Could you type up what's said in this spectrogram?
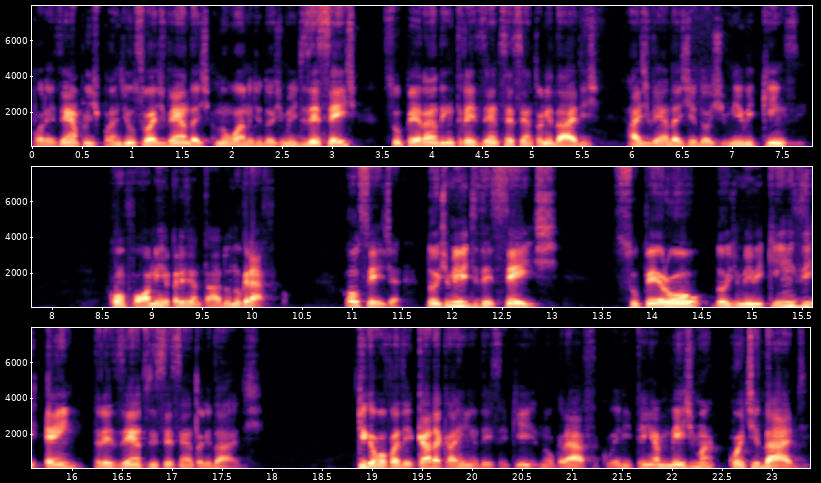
Por exemplo, expandiu suas vendas no ano de 2016, superando em 360 unidades as vendas de 2015, conforme representado no gráfico. Ou seja, 2016 superou 2015 em 360 unidades. O que, que eu vou fazer? Cada carrinho desse aqui, no gráfico, ele tem a mesma quantidade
